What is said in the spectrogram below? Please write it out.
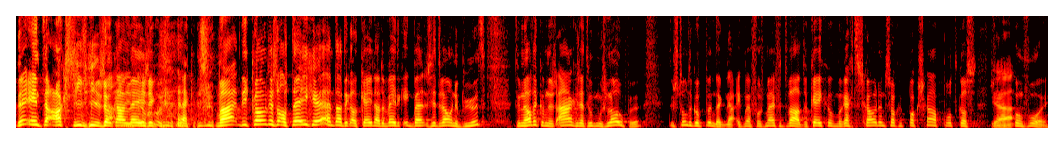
De interactie die is ook Ja, is aanwezig. Maar die kwam dus al tegen en dacht ik, oké, nou dan weet ik, ik ben, zit wel in de buurt. Toen had ik hem dus aangezet hoe ik moest lopen. Toen stond ik op het punt, dat ik, nou, ik ben volgens mij verdwaald. Toen keek ik op mijn rechter schouder en toen zag ik Pak Schaap podcast Ja. gewoon voor.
